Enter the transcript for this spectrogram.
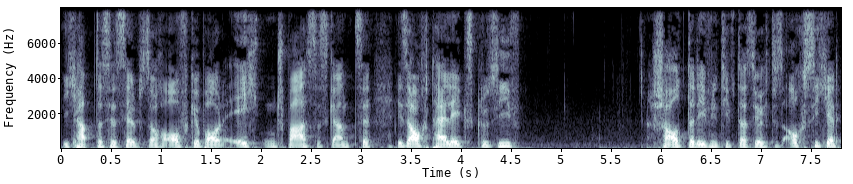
Ich habe das ja selbst auch aufgebaut. Echt ein Spaß das Ganze. Ist auch Teile exklusiv. Schaut da definitiv, dass ihr euch das auch sichert.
